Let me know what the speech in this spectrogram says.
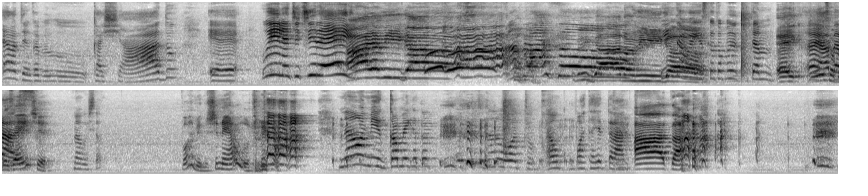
ela tem o cabelo cacheado. É, William, te tirei! Ai, amiga! Ah! Abraço! Obrigado, amiga! Então, é isso que eu tô tentando. É, É, esse é o abraço. presente? Não gostou? Pô, amigo, chinelo. Não, amigo, calma aí que eu tô, eu tô te dando outro. É um porta-retrato. Ah, tá.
